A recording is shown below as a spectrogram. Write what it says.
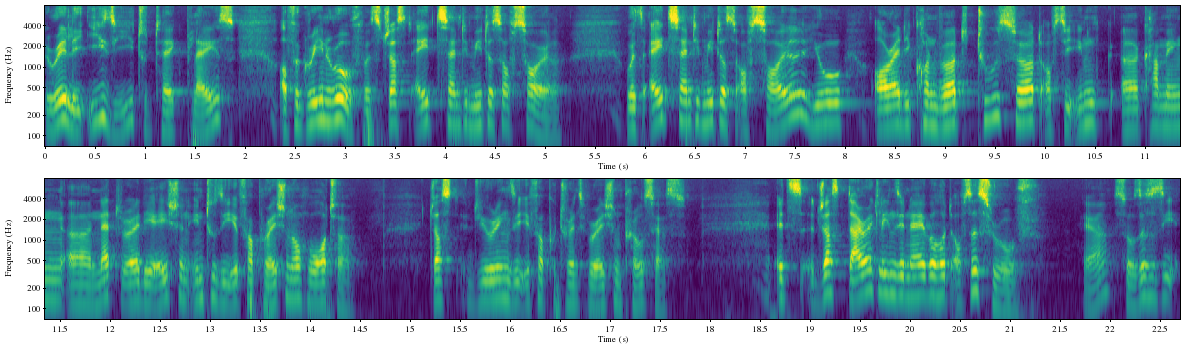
really easy to take place, of a green roof with just 8 centimeters of soil. With 8 centimeters of soil, you already convert two-thirds of the incoming uh, net radiation into the evaporation of water, just during the evapotranspiration process. It's just directly in the neighborhood of this roof. Yeah, so this is the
